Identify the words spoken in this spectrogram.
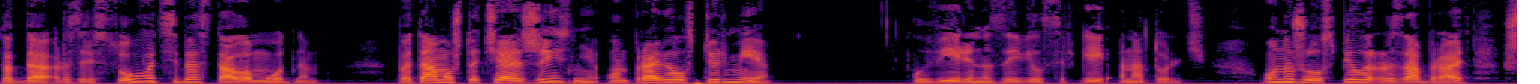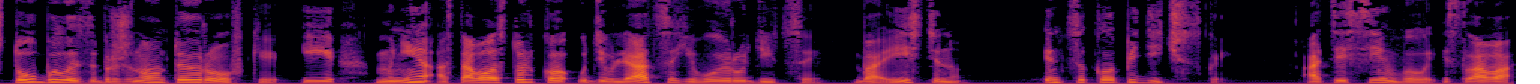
когда разрисовывать себя стало модным. Потому что часть жизни он провел в тюрьме, уверенно заявил Сергей Анатольевич. Он уже успел разобрать, что было изображено на татуировке, и мне оставалось только удивляться его эрудиции. Воистину, энциклопедической. А те символы и слова,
